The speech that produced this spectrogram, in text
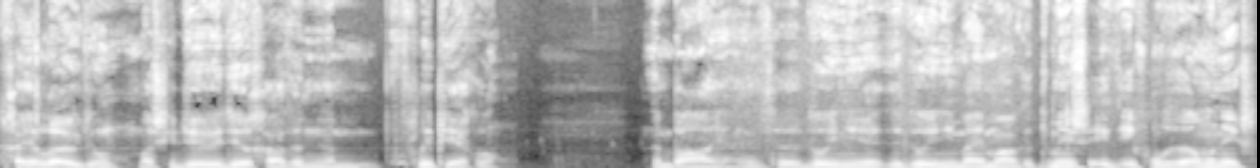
ga je leuk doen. Maar als die deur weer deur gaat, dan, dan flip je echt wel. Dan baal je. Dat, eh, wil je niet, dat wil je niet meemaken. Tenminste, ik, ik vond het helemaal niks.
